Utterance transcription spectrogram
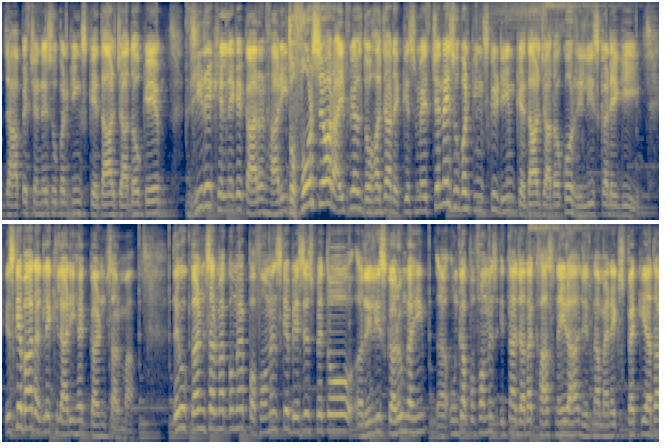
जहाँ पे चेन्नई सुपर किंग्स केदार जाधव के धीरे खेलने के कारण हारी। तो फोर से और आईपीएल 2021 में चेन्नई सुपर किंग्स की टीम केदार जाधव को रिलीज़ करेगी। इसके बाद अगले खिलाड़ी है कर्ण शर्मा। देखो, कर्ण शर्मा को मैं परफॉर्मेंस के बेसिस पे तो रिलीज़ करूँगा ही। उनका परफॉर्मेंस इतना ज़्यादा खास नहीं रहा जितना मैंने एक्सपेक्ट किया था।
